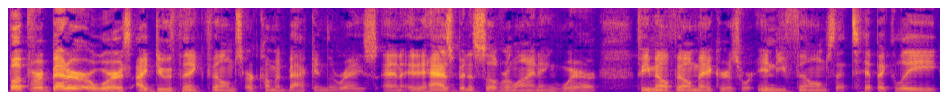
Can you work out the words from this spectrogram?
but for better or worse, I do think films are coming back in the race, and it has been a silver lining where female filmmakers were indie films that typically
